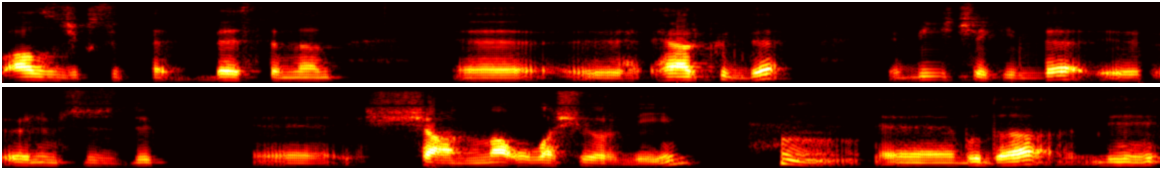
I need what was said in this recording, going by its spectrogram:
azıcık sütle beslenen e, e, Herkül de bir şekilde e, ölümsüzlük e, şanına ulaşıyor diyeyim. Hmm. E, bu da bir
